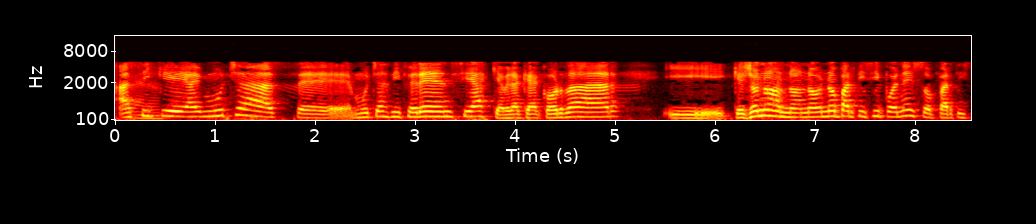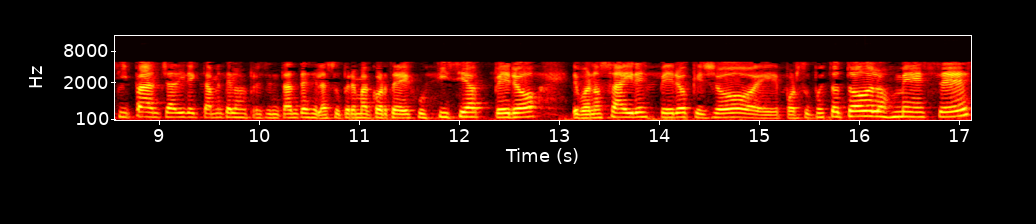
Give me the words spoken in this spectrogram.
Así que hay muchas, eh, muchas diferencias que habrá que acordar y que yo no, no, no, no participo en eso, participan ya directamente los representantes de la Suprema Corte de Justicia, pero de Buenos Aires, pero que yo, eh, por supuesto, todos los meses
